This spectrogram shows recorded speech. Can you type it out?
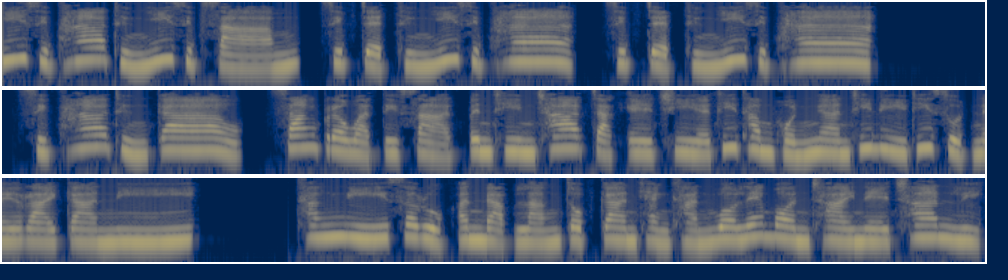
25-23 17-25 17-25 15-9สร้างประวัติศาสตร์เป็นทีมชาติจากเอเชียที่ทำผลงานที่ดีที่สุดในรายการนี้ ทั้งนี้สรุปอันดับหลังจบการแข่งขันวอลเลย์บอลชายเนชั่นลีก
